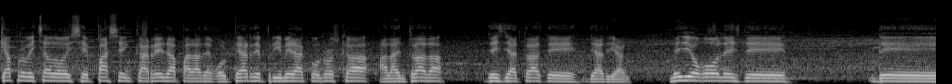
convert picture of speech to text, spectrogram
que ha aprovechado ese pase en carrera para golpear de primera con rosca a la entrada desde atrás de, de Adrián. Medio gol es de, de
